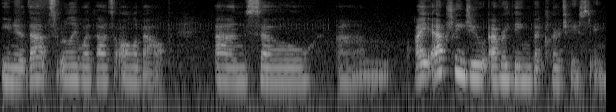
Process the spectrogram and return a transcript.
You know, that's really what that's all about. And so um, I actually do everything but clear tasting.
